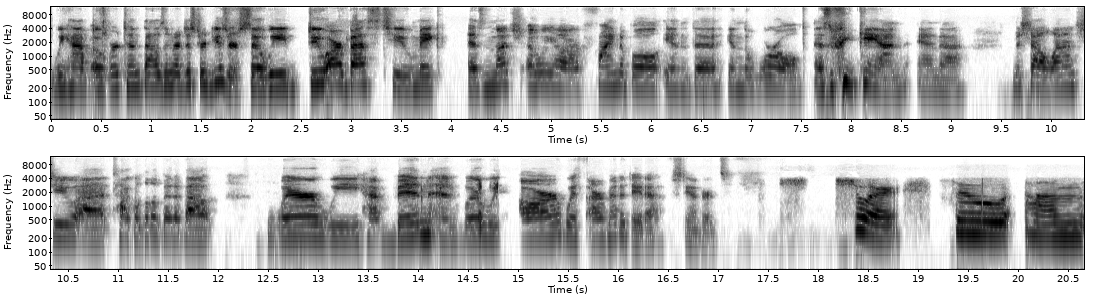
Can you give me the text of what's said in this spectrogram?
we have over 10,000 registered users. So we do our best to make as much OER findable in the in the world as we can. And uh, Michelle, why don't you uh, talk a little bit about where we have been and where we are with our metadata standards? Sure. So um,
